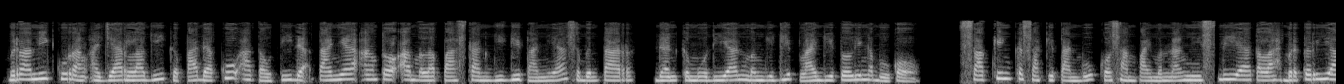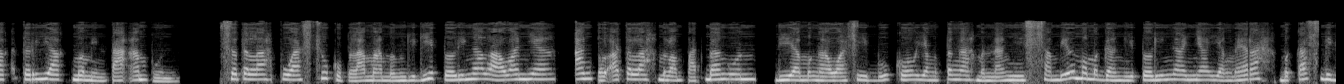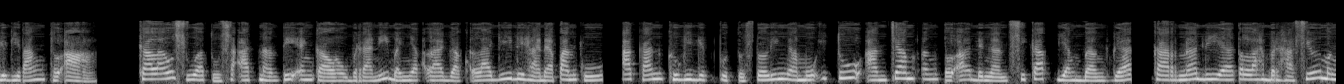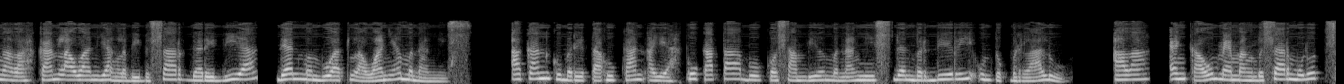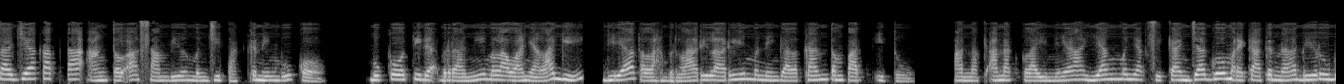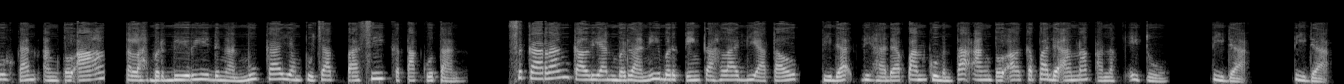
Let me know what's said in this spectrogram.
Berani kurang ajar lagi kepadaku atau tidak tanya Ang Toa melepaskan gigitannya sebentar, dan kemudian menggigit lagi telinga Buko. Saking kesakitan Buko sampai menangis dia telah berteriak-teriak meminta ampun. Setelah puas cukup lama menggigit telinga lawannya, Antoa telah melompat bangun, dia mengawasi Buko yang tengah menangis sambil memegangi telinganya yang merah bekas digigit Antoa. Kalau suatu saat nanti engkau berani banyak lagak lagi di hadapanku, akan kugigit putus telingamu itu ancam Antoa dengan sikap yang bangga, karena dia telah berhasil mengalahkan lawan yang lebih besar dari dia, dan membuat lawannya menangis. Akan kuberitahukan ayahku kata Buko sambil menangis dan berdiri untuk berlalu. Allah, engkau memang besar mulut saja kata Angtoa sambil mencitak kening Buko. Buko tidak berani melawannya lagi, dia telah berlari-lari meninggalkan tempat itu. Anak-anak lainnya yang menyaksikan jago mereka kena dirubuhkan Angtoa, telah berdiri dengan muka yang pucat pasti ketakutan. Sekarang kalian berani bertingkah lagi atau tidak di hadapanku bentak Ang Toa kepada anak-anak itu. Tidak. Tidak.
